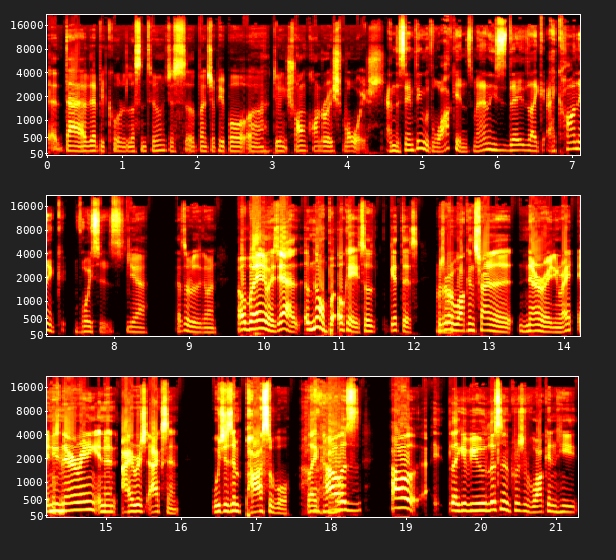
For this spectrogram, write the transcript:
that that'd be cool to listen to. Just a bunch of people uh doing Sean Connery's voice. And the same thing with Watkins, man. He's they like iconic voices. Yeah, that's a really good one. Oh, but anyways, yeah, uh, no, but okay. So get this: Christopher Walken's trying to narrating, right? And he's Okay. narrating in an Irish accent, which is impossible. Like, how is how like if you listen to Christopher Walken, he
